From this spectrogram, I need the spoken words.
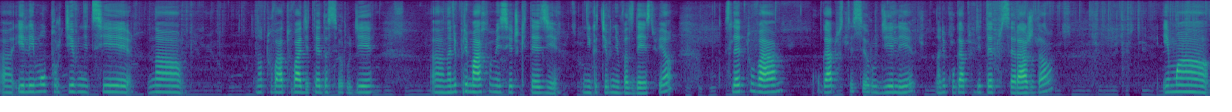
а, или има противници на на това, това дете да се роди. А, нали, примахваме всички тези негативни въздействия. След това, когато сте се родили, нали, когато детето се ражда, има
